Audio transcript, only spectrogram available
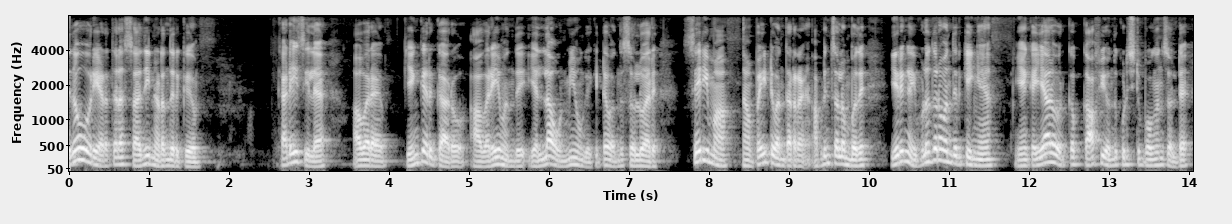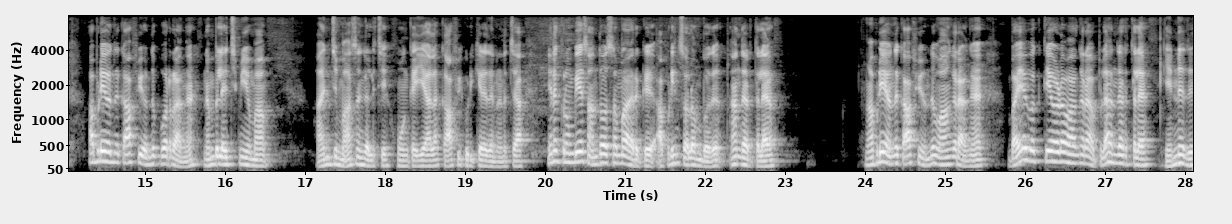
ஏதோ ஒரு இடத்துல சதி நடந்திருக்கு. கடைசியில் அவரை எங்கே இருக்காரோ அவரே வந்து எல்லா உண்மையும் உங்ககிட்ட வந்து சொல்லுவார். சரிம்மா நான் போயிட்டு வந்துடுறேன் அப்படின்னு சொல்லும்போது இருங்க இவ்வளோ தூரம் வந்திருக்கீங்க. என் கையால் ஒரு கப் காஃபி வந்து குடிச்சிட்டு போங்கன்னு சொல்லிட்டு அப்படியே வந்து காஃபி வந்து போடுறாங்க. நம்ம லட்சுமியம்மா அஞ்சு மாதம் கழித்து உன் கையால் காஃபி குடிக்கிறத நினச்சா எனக்கு ரொம்பவே சந்தோஷமாக இருக்குது அப்படின்னு சொல்லும்போது அந்த இடத்துல அப்படியே வந்து காஃபி வந்து வாங்குறாங்க. பயபக்தியோட வாங்குறாப்புல அந்த இடத்துல என்னது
